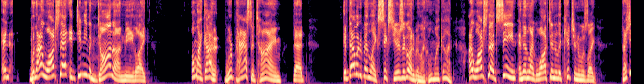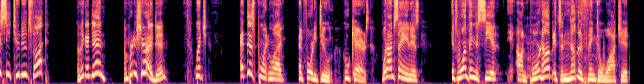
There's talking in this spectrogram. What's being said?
And when I watched that, it didn't even dawn on me like, oh my God, we're past a time that if that would have been like six years ago, I'd have been like, oh my God. I watched that scene and then like walked into the kitchen and was like, did I just see two dudes fuck? I think I did. I'm pretty sure I did. Which at this point in life, at 42, who cares? What I'm saying is, it's one thing to see it on Pornhub, it's another thing to watch it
